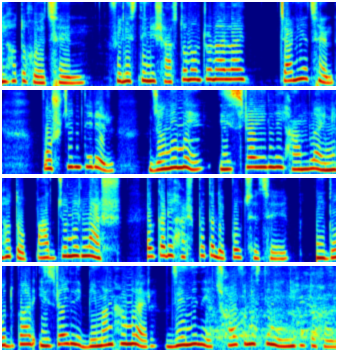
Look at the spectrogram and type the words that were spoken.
নিহত হয়েছেন। ফিলিস্তিনি স্বাস্থ্য মন্ত্রণালয় জানিয়েছেন, পশ্চিম তীরের জনিনে ইসরায়েলি হামলায় নিহত পাঁচজনের লাশ সরকারি হাসপাতালে পৌঁছেছে। বুধবার ইসরায়েলি বিমান হামলার জেনিনে ছয় ফিলিস্তিনি নিহত হন।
